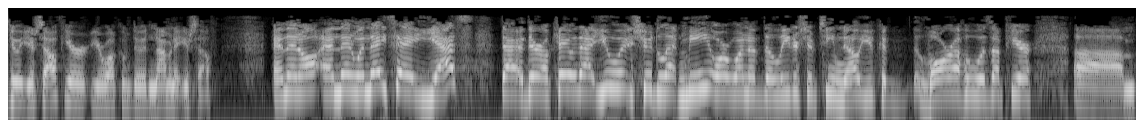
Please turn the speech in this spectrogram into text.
do it yourself, you're, you're welcome to nominate yourself. And then all, and then when they say yes, that they're okay with that, you should let me or one of the leadership team know. You could, Laura who was up here, um,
